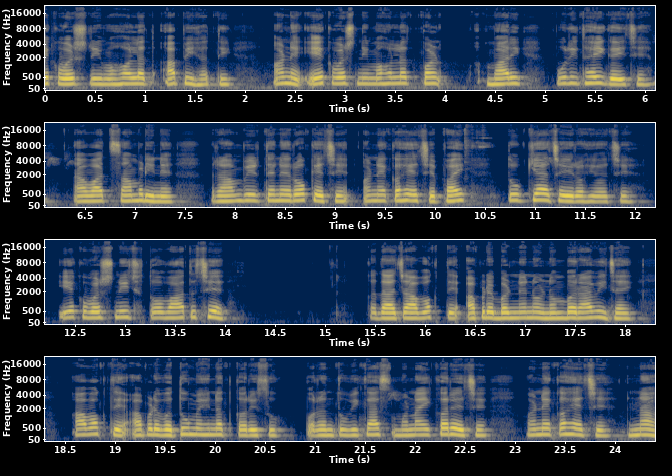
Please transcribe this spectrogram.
એક વર્ષની મહોલત આપી હતી અને એક વર્ષની મહોલત પણ મારી પૂરી થઈ ગઈ છે. આ વાત સાંભળીને રામવીર તેને રોકે છે અને કહે છે, ભાઈ, તું ક્યાં જઈ રહ્યો છે એક વર્ષની જ તો વાત છે. કદાચ આ વખતે આપણે બંનેનો નંબર આવી જાય. આ વખતે આપણે વધુ મહેનત કરીશું, પરંતુ વિકાસ મનાઈ કરે છે અને કહે છે, ના,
